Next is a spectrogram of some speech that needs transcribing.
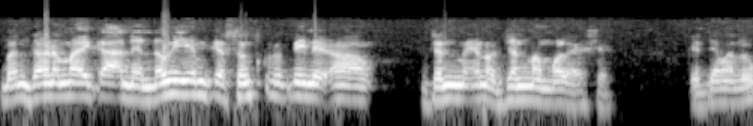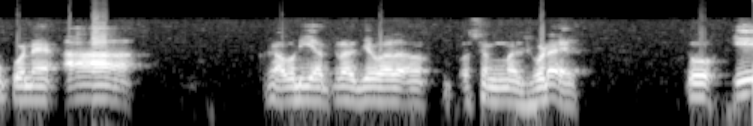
બંધારણમાં એક અને નવી એમ કે સંસ્કૃતિને જન્મ, એનો જન્મ મળે છે કે જેમાં લોકોને આ કાવડ યાત્રા જેવા પ્રસંગમાં જોડાય તો એ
